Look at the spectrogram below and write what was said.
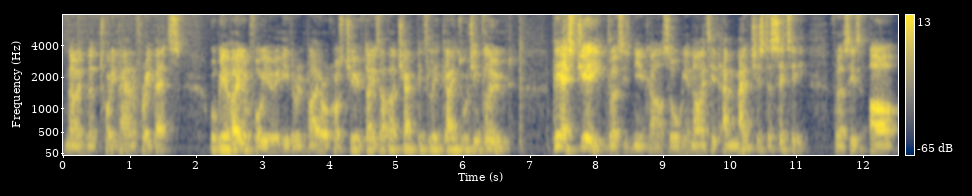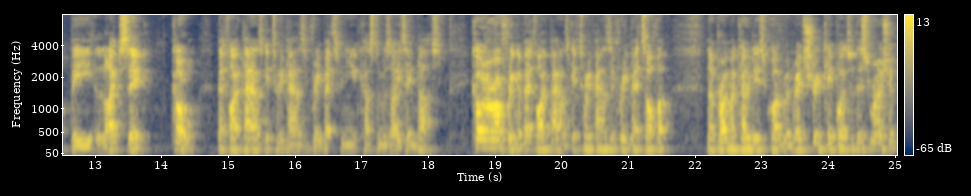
knowing that £20 of free bets will be available for you either in play or across Tuesday's other Champions League games, which include PSG versus Newcastle United and Manchester City versus RB Leipzig. Coral, bet £5, get £20 in free bets for new customers 18 plus. Coral are offering a bet £5, get £20 in free bets offer. No promo code is required when registering. Key points for this promotion.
